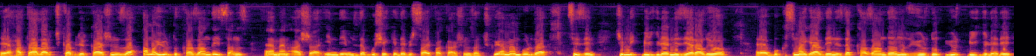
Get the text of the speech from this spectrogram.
e, hatalar çıkabilir karşınıza ama yurdu kazandıysanız hemen aşağı indiğimizde bu şekilde bir sayfa karşınıza çıkıyor. Hemen burada sizin kimlik bilgileriniz yer alıyor. E, bu kısma geldiğinizde kazandığınız yurdu, yurt bilgileri,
